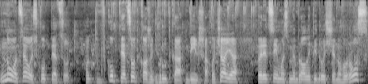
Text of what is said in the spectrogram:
Ну, це ось КОП 500. От в КОП 500 кажуть, грудка більша. Хоча я перед цим ось ми брали підрощеного роз,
